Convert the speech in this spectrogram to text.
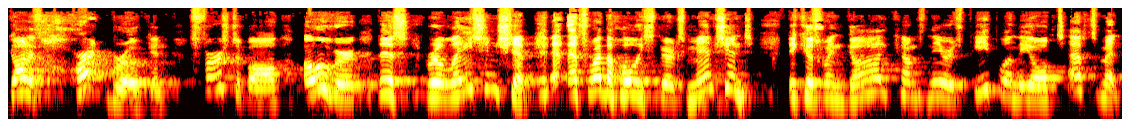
God is heartbroken, first of all, over this relationship. That's why the Holy Spirit's mentioned, because when God comes near his people in the Old Testament,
